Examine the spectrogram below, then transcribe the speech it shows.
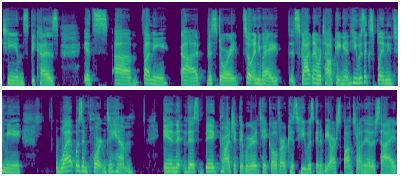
teams because it's um, funny, uh, the story. So anyway, Scott and I were talking, and he was explaining to me what was important to him in this big project that we're going to take over because he was going to be our sponsor on the other side.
